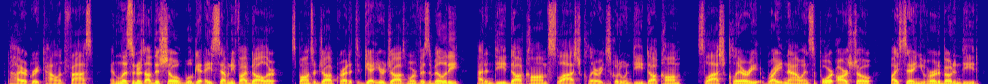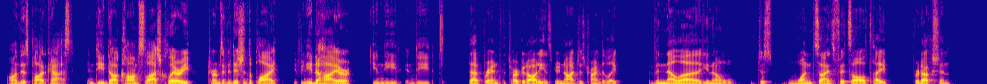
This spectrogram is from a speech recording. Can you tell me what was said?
to hire great talent fast. And listeners of this show will get a $75 sponsored job credit to get your jobs more visibility at indeed.com slash Clary. Just go to indeed.com slash Clary right now and support our show by saying you heard about Indeed on this podcast. Indeed.com slash Clary. Terms and conditions apply. If you need to hire, you need Indeed. That brand to the target audience. You're not just trying to like vanilla, you know, just one size fits all type production.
